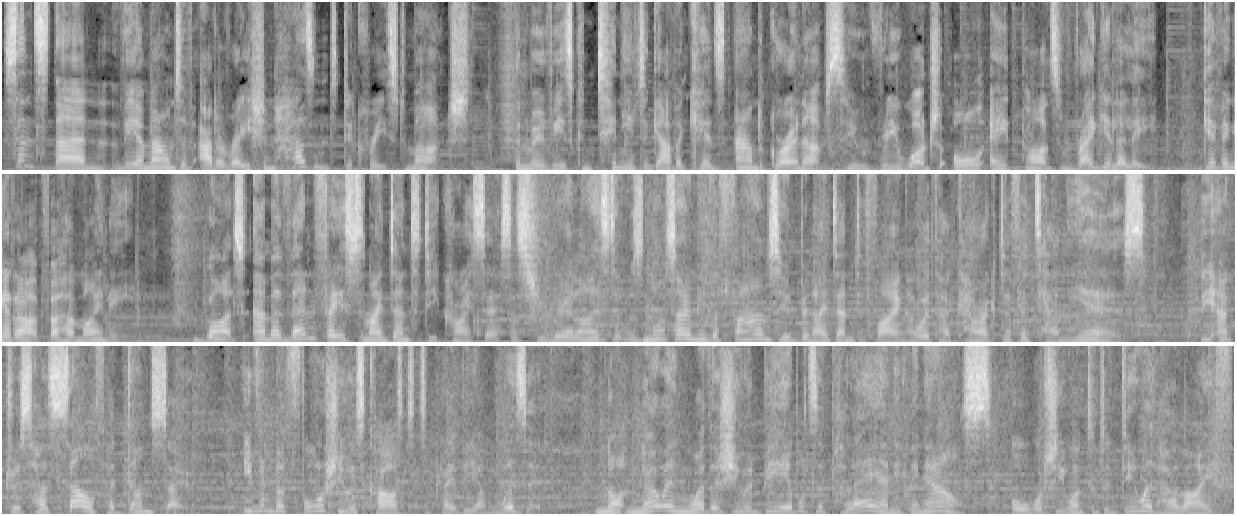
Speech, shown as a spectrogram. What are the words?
since then, the amount of adoration hasn't decreased much. The movies continue to gather kids and grown ups who rewatch all eight parts regularly, giving it up for Hermione. But Emma then faced an identity crisis as she realized it was not only the fans who'd been identifying her with her character for 10 years. The actress herself had done so, even before she was cast to play the young wizard, not knowing whether she would be able to play anything else or what she wanted to do with her life.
